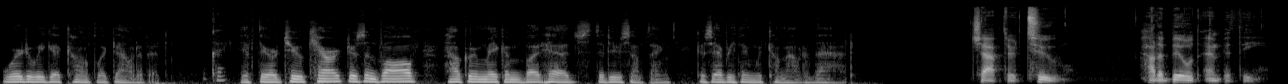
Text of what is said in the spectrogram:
where do we get conflict out of it? Okay. If there are two characters involved, how can we make them butt heads to do something? Because everything would come out of that. Chapter 2 How to Build Empathy.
